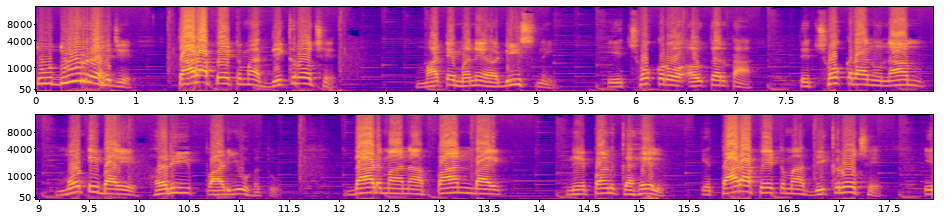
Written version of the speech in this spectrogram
તું દૂર રહેજે. તારા પેટમાં દીકરો છે. માટે મને અડીશ નહીં. એ છોકરો અવતરતા તે છોકરાનું નામ મોટીબાઈએ હરી પાડ્યું હતું. દાડમાના પાનબાઈ ને પણ કહેલ કે તારા પેટમાં દીકરો છે, એ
